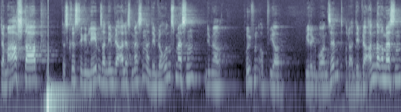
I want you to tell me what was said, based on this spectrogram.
der Maßstab des christlichen Lebens, an dem wir alles messen, an dem wir uns messen, an dem wir prüfen, ob wir wiedergeboren sind oder an dem wir andere messen?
